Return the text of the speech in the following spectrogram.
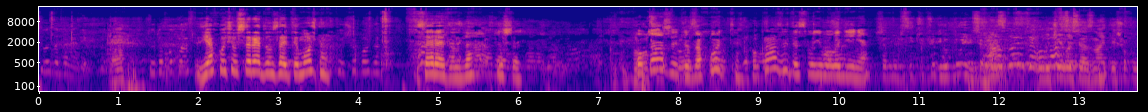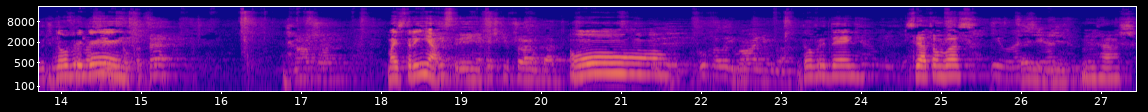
Цього заберемо. Тут покласти, Я хочу всередину зайти, можна? щоб можна. Всередину, да? Пішли. Показуйте, заходьте, показуйте свої володіння. Ще ми всі чуть-чуть готуємося. У нас вийшло, знаєте, що вийшло. Добрий день. Це наша Майстриня. майстриня, Качківчанка, О, Рухала Іванівна. добрий день. Святом вас. Це її. Наш.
